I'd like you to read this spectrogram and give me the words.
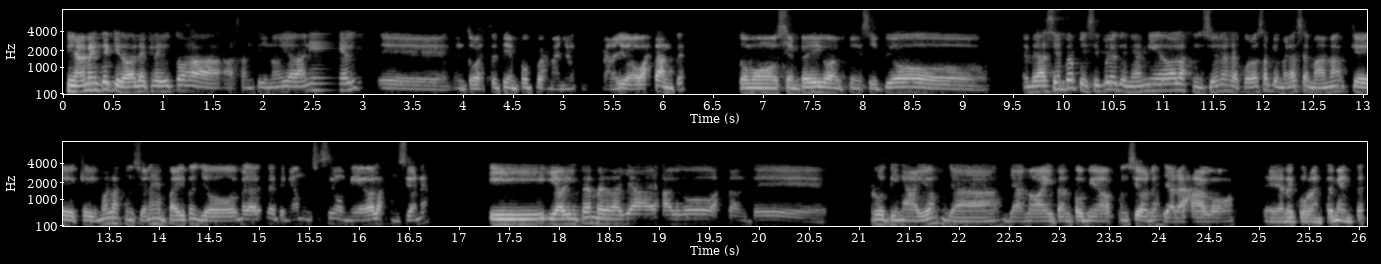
Finalmente, quiero darle créditos a, a Santino y a Daniel. Eh, en todo este tiempo, pues me han, me han, ayudado bastante. Como siempre digo, al principio, en verdad siempre al principio le tenía miedo a las funciones. Recuerdo esa primera semana que, que vimos las funciones en Python, yo en verdad le tenía muchísimo miedo a las funciones. Y, y ahorita en verdad ya es algo bastante rutinario, ya, ya no hay tanto miedo a funciones, ya las hago eh, recurrentemente.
